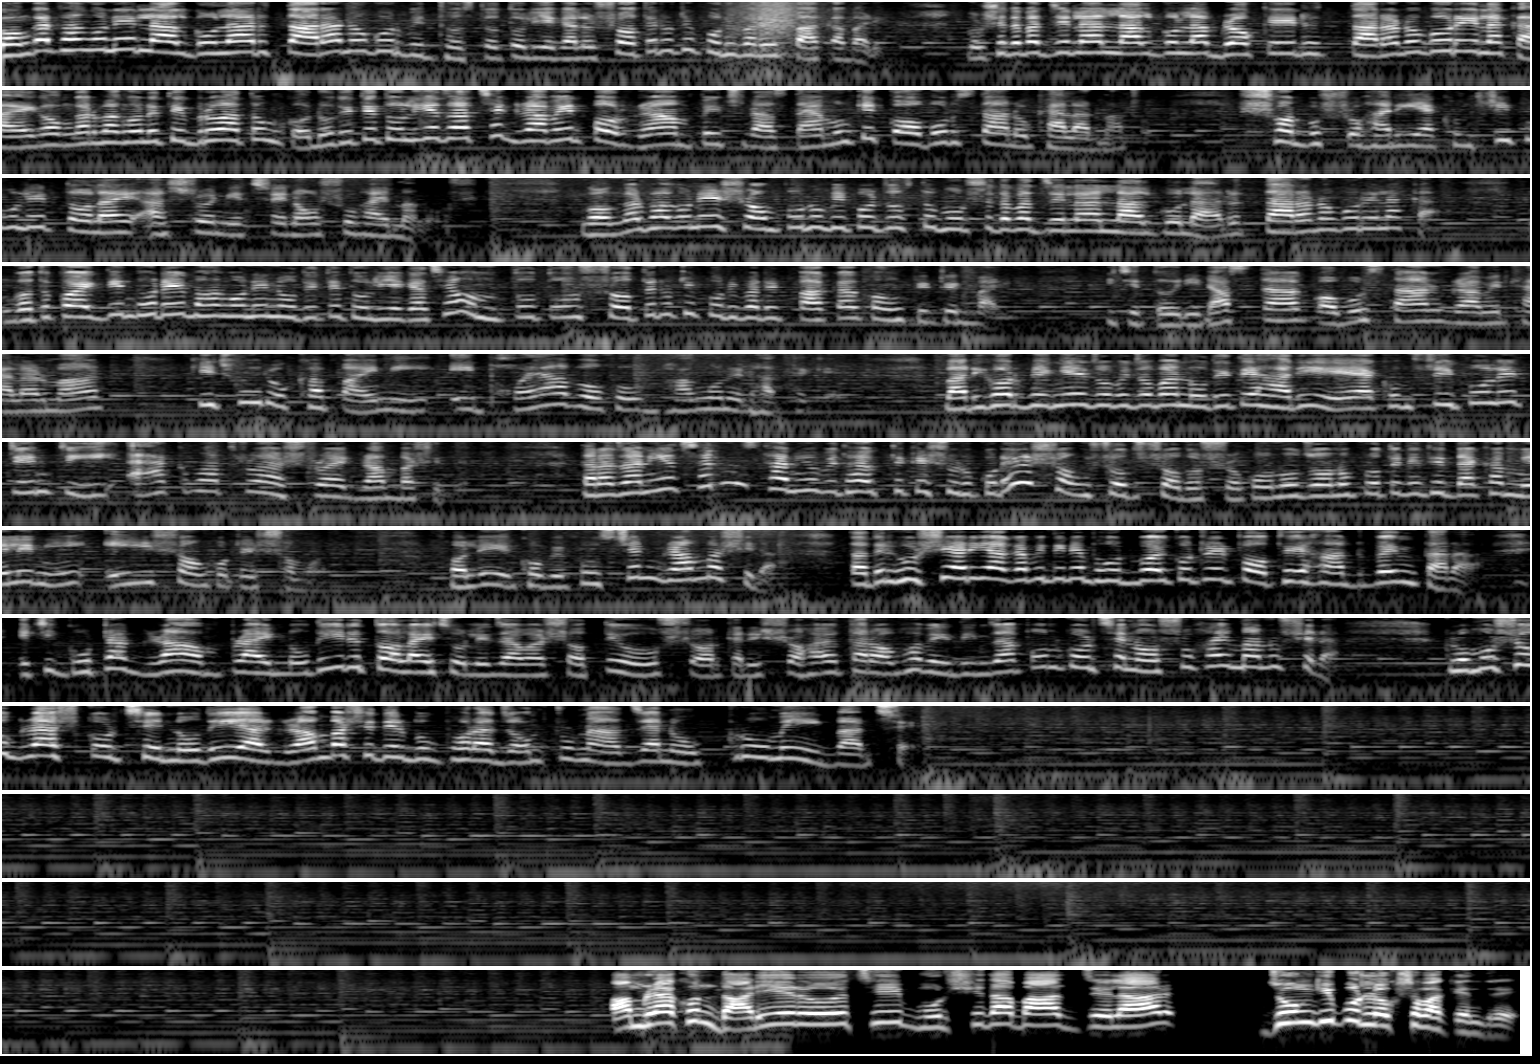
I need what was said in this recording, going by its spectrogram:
গঙ্গার ভাঙনে লালগোলার তারানগর বিধ্বস্ত, তলিয়ে গেল সতেরোটি পরিবারের পাকা বাড়ি। মুর্শিদাবাদ জেলার লালগোলা ব্লকের তারানগর এলাকায় গঙ্গার ভাঙনে তীব্র আতঙ্ক। নদীতে তলিয়ে যাচ্ছে গ্রামের পর গ্রাম, পিচ রাস্তা, এমনকি কবরস্থান ও খেলার মাঠও সর্বস্ব হারিয়ে এখন ত্রিপলের তলায় আশ্রয় নিচ্ছেন অসহায় মানুষ। গঙ্গার ভাঙনের সম্পূর্ণ বিপর্যস্ত মুর্শিদাবাদ জেলার লালগোলার তারানগর এলাকা। গত কয়েকদিন ধরে ভাঙনে নদীতে তলিয়ে গেছে অন্তত সতেরোটি পরিবারের পাকা কংক্রিটের বাড়ি। পিচে তৈরি রাস্তা, কবরস্থান, গ্রামের খেলার মাঠ, কিছুই রক্ষা পায়নি এই ভয়াবহ ভাঙনের হাত থেকে। বাড়িঘর ভেঙে জমি জমা নদীতে হারিয়ে এখন ত্রিপলের ট্রেনটি একমাত্র আশ্রয় গ্রামবাসীদের। তারা জানিয়েছেন, স্থানীয় বিধায়ক থেকে শুরু করে সংসদ সদস্য কোনো জনপ্রতিনিধির দেখা মেলেনি এই সংকটের সময়। ফলে ক্ষোভে ফুসছেন গ্রামবাসীরা। তাদের হুঁশিয়ারি আগামী দিনে ভোট বয়কটের পথে হাঁটবেন তারা। এটি গোটা গ্রাম, প্রায় নদীর তলায় চলে যাওয়ার সত্ত্বেও সরকারি সহায়তার অভাবে দিন যাপন করছেন অসহায় মানুষেরা। ক্রমশ গ্রাস করছে নদী আর গ্রামবাসীদের বুক ভরা যন্ত্রণা যেন ক্রমেই বাড়ছে। আমরা এখন দাঁড়িয়ে রয়েছি মুর্শিদাবাদ জেলার জঙ্গিপুর লোকসভা কেন্দ্রে,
